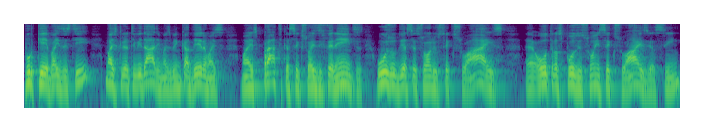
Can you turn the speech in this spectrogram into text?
Porque vai existir mais criatividade, mais brincadeira, mais, mais práticas sexuais diferentes, uso de acessórios sexuais, é, outras posições sexuais e assim.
